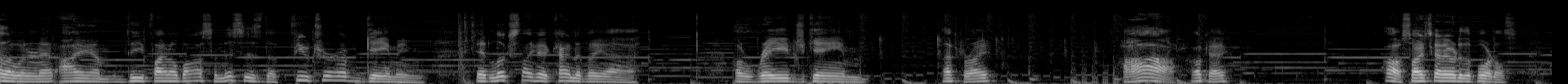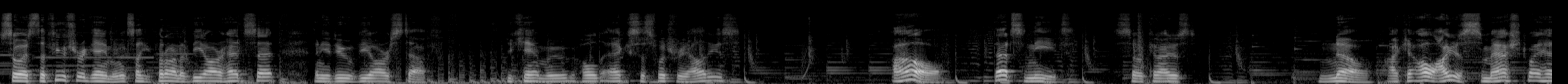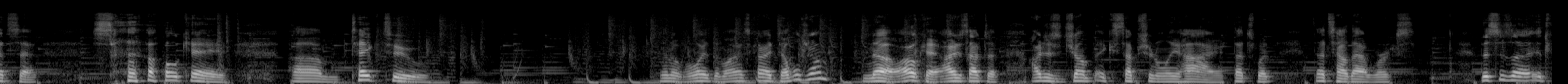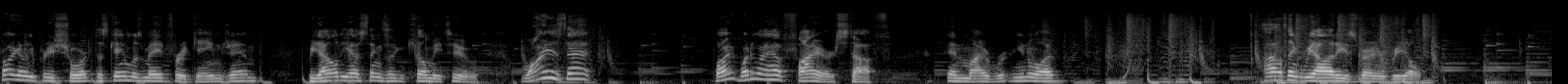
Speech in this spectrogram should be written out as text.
Hello Internet, I am the Final Boss and this is the future of gaming. It looks like a kind of a, uh, a rage game. Left, right? Ah, okay. Oh, so I just gotta go to the portals. So it's the future of gaming. Looks like you put on a VR headset and you do VR stuff. You can't move, hold X to switch realities? Oh, that's neat. So can I just... No, I can't. Oh, I just smashed my headset. Okay. Um, take two. Then avoid the mines. Can I double jump? No. Okay. I just have to. I just jump exceptionally high. That's what. That's how that works. This is a. It's probably gonna be pretty short. This game was made for a game jam. Reality has things that can kill me too. Why is that? Why? Why do I have fire stuff in my? You know what? I don't think reality is very real.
